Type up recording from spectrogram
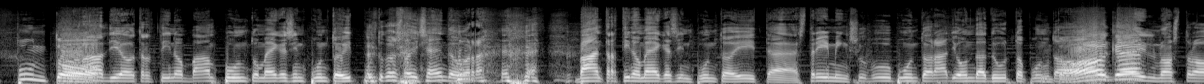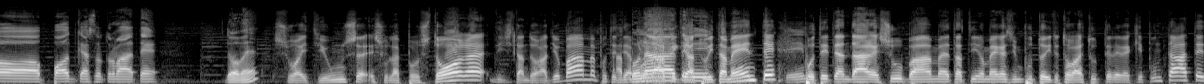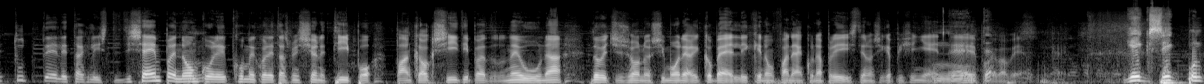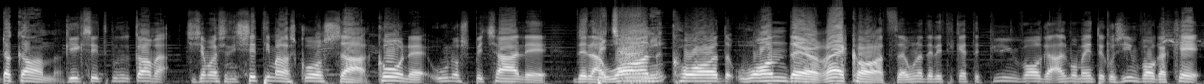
radio-bam.magazine.it punto cosa sto dicendo Vorrà- ban-magazine.it eh, streaming su www.radioondadurto.org Org. il nostro podcast lo trovate dove? su iTunes e sull'Apple Store digitando Radio Bam potete Abbonatevi. abbonarvi gratuitamente Sì. potete andare su bam-magazine.it e trovare tutte le vecchie puntate tutte le tracklist di sempre non Mm. quelle- come quelle trasmissioni tipo Punk Rock City per ne una dove ci sono Simone Riccobelli che non fa neanche una playlist e non si capisce niente, Niente. e poi vabbè gigsick.com Geeksit.com ci siamo lasciati settimana scorsa con uno speciale della Speciali. One Chord Wonder Records, una delle etichette più in voga al momento è così in voga che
